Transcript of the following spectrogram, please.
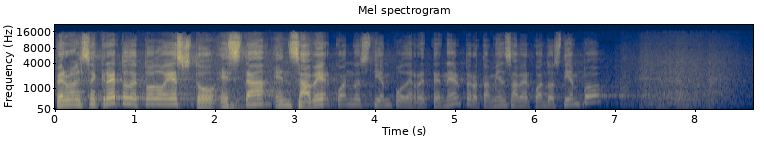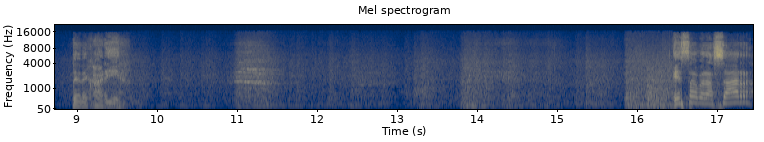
Pero el secreto de todo esto está en saber cuándo es tiempo de retener, pero también saber cuándo es tiempo de dejar ir. Es abrazar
